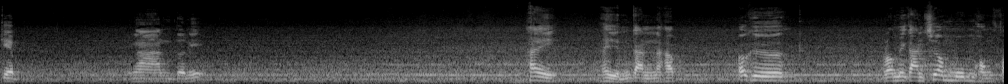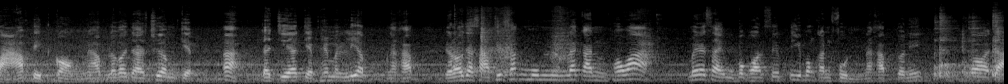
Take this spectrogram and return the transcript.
เก็บงานตัวนี้ ให้ให้เห็นกันนะครับ ก็คือเรามีการเชื่อมมุมของฝาปิดกล่องนะครับ แล้วก็จะเชื่อมเก็บอะจะเจียเก็บให้มันเรียบนะครับ เดี๋ยวเราจะสาธิตสักมุมนึงแล้วกัน เพราะว่าไม่ได้ใส่อุปกรณ์เซฟตี้ป้องกันฝุ่นนะครับ ตัวนี้ก็จะ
